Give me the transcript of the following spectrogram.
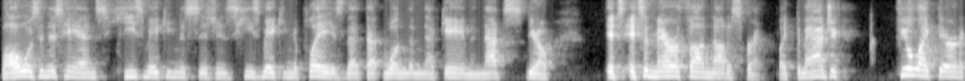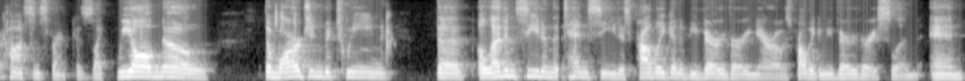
ball was in his hands. He's making decisions. He's making the plays that that won them that game. And that's you know, it's it's a marathon, not a sprint. Like the Magic feel like they're in a constant sprint because like we all know the margin between the 11 seed and the 10 seed is probably going to be very very narrow it's probably going to be very very slim and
